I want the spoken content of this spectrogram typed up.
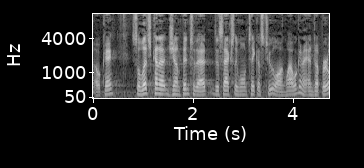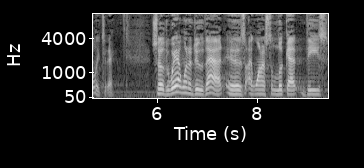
Okay? So let's kind of jump into that. This actually won't take us too long. Wow, we're going to end up early today. So the way I want to do that is I want us to look at these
